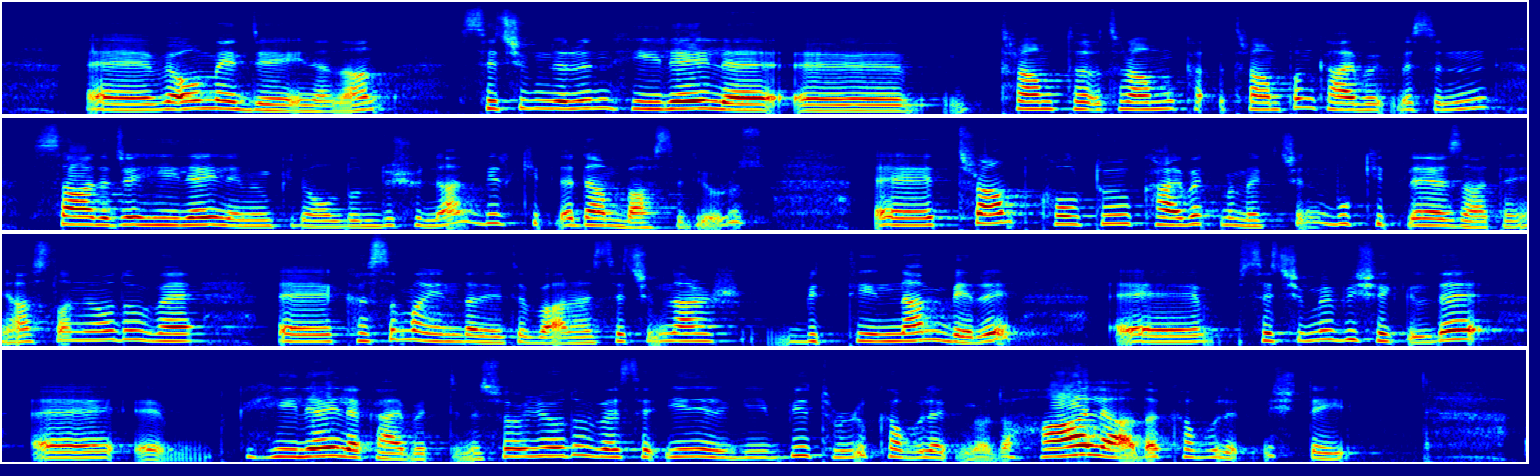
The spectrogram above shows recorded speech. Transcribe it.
ve o medyaya inanan seçimlerin hileyle e, Trump Trump Trump'ın kaybetmesinin sadece hileyle mümkün olduğunu düşünen bir kitleden bahsediyoruz. E, Trump koltuğu kaybetmemek için bu kitleye zaten yaslanıyordu ve e, Kasım ayından itibaren seçimler bittiğinden beri e, seçimi bir şekilde e, e, hileyle kaybettiğini söylüyordu ve yenilgiyi bir türlü kabul etmiyordu. Hala da kabul etmiş değil.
